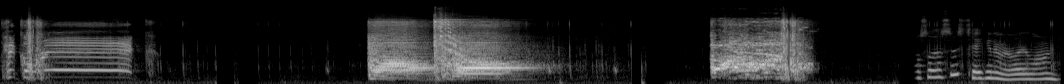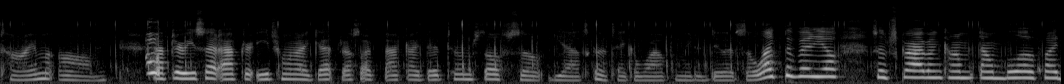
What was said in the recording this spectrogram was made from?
Pickle Rick! Also, this is taking a really long time. Um, after reset, after each one I get, just like that guy did to himself. So, yeah, it's going to take a while for me to do it. So, like the video, subscribe, and comment down below if I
